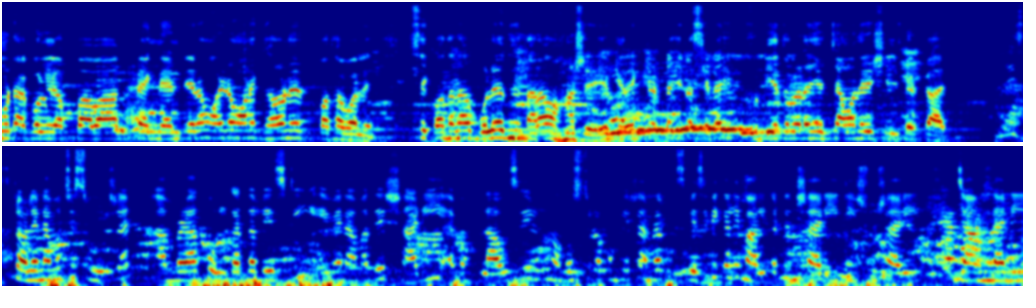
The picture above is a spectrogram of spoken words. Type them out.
মোটা গোলগাপ্পা বা প্রেগনেন্ট, এরকম এরকম অনেক ধরনের কথা বলে। সেই কথাটাও বলে তারাও হাসে। এর ক্যারেক্টারটা যেটা, সেটাই ফুটিয়ে তোলাটাই হচ্ছে আমাদের এই শিল্পের কাজ। স্টলের নাম হচ্ছে সুত্রেন আমরা কলকাতা বেস্টই ইভেন আমাদের শাড়ি এবং ব্লাউজের সমস্ত রকম পেয়েছে আমরা স্পেসিফিক্যালি মালকাটন শাড়ি, টিস্যু শাড়ি, জামদানি,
